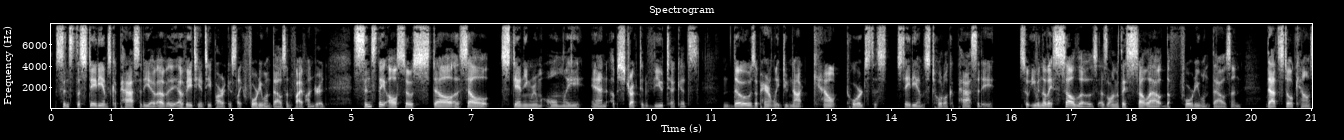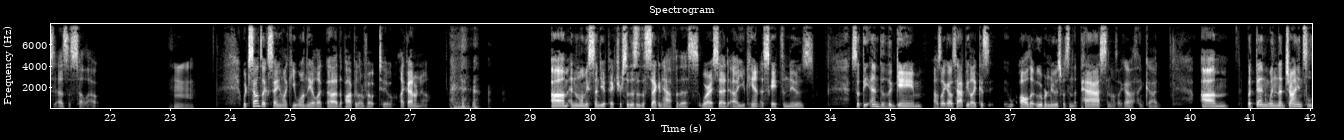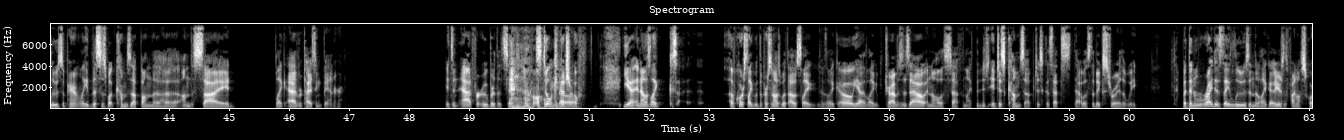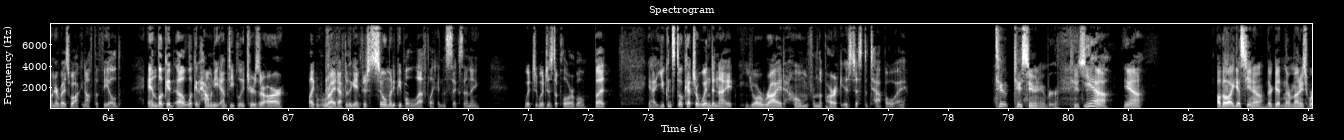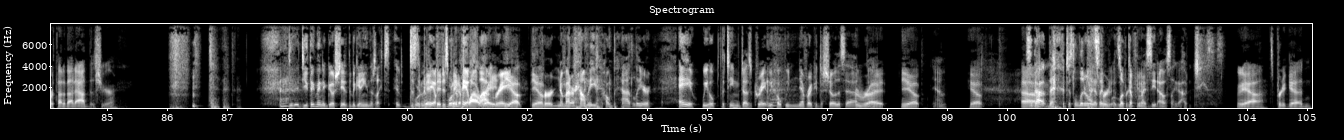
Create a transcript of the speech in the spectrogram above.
since the stadium's capacity of, of, of AT&T Park is like 41,500, since they also sell, uh, sell standing room only and obstructed view tickets, those apparently do not count towards the stadium's total capacity. So even though they sell those, as long as they sell out the 41,000, that still counts as a sellout. Hmm. Which sounds like saying like you won the ele- uh, the popular vote too. Like I don't know. Um, and then let me send you a picture. So this is the second half of this where I said uh, you can't escape the news. So at the end of the game, I was like, I was happy, like, because all the Uber news was in the past, and I was like, oh, thank God. Um, but then when the Giants lose, apparently, this is what comes up on the on the side, like advertising banner. It's an ad for Uber that says you can still oh, catch. No. Oh, yeah, and I was like, because of course, like with the person I was with, I was like, I was like, oh yeah, like Travis is out and all this stuff, and like it just comes up just because that's that was the big story of the week. But then right as they lose, and they're like, oh, here's the final score, and everybody's walking off the field, and look at uh, look at how many empty bleachers there are, like right after the game. There's so many people left, like in the sixth inning, which which is deplorable. But yeah, you can still catch a win tonight. Your ride home from the park is just a tap away. Too too soon, Uber. Too soon. Yeah, yeah. Although I guess you know they're getting their money's worth out of that ad this year. do, do, you think they negotiated at the beginning? There's like just we're pay, a, they just paid a flat, a flat, rate, rate yep, yep. for no matter how many how badly or hey, we hope the team does great. We hope we never get to show this ad. Right. Yep. Yeah. Yep. so Um, that, that just literally as I looked up from my seat, I was like, "Oh Jesus!" Yeah, it's pretty good.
